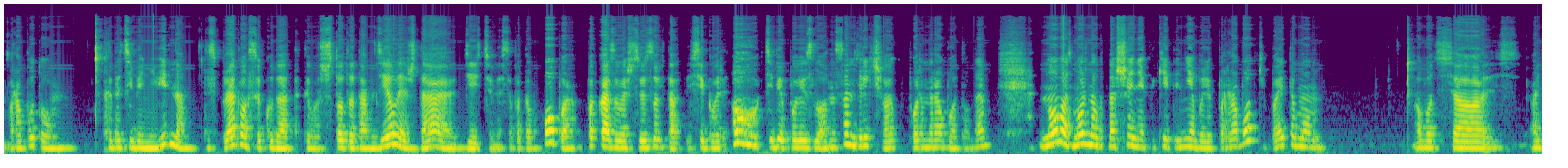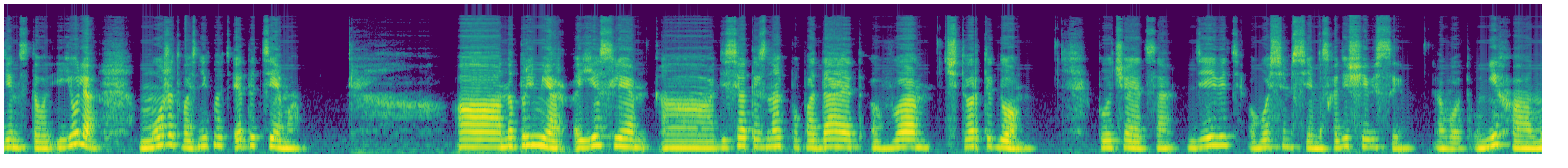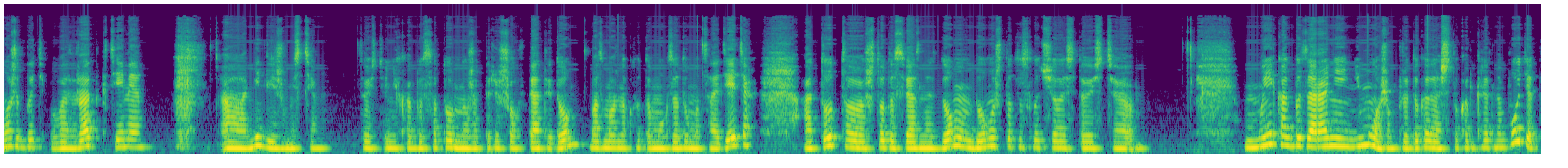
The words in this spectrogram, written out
работу когда тебя не видно, ты спрятался куда-то, ты вот что-то там делаешь, да, деятельность, а потом, опа, показываешь результат, и все говорят, о, тебе повезло, а на самом деле человек упорно работал, да. Но, возможно, в отношениях какие-то не были проработки, поэтому вот с 11 июля может возникнуть эта тема. А, например, если а, десятый знак попадает в четвертый дом, получается 9, 8, 7, исходящие весы. Вот, у них а, может быть возврат к теме недвижимости. То есть у них как бы Сатурн уже перешел в пятый дом. Возможно, кто-то мог задуматься о детях, а тут э, что-то связанное с домом, дома что-то случилось. То есть э, мы как бы заранее не можем предугадать, что конкретно будет,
